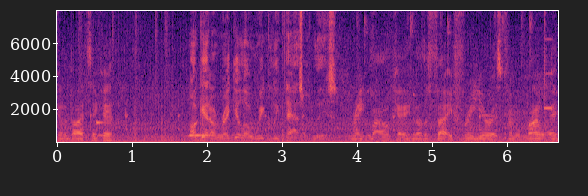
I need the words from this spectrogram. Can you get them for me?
Gonna buy a ticket. I'll get a regular weekly pass, please. Rate wow, okay. Another 33 euros coming my way.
